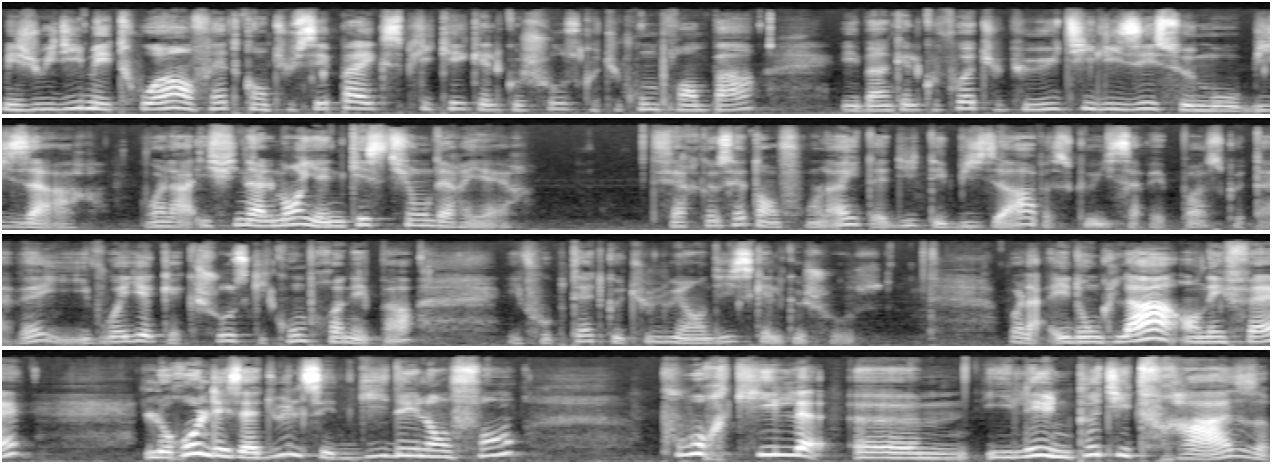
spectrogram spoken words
Mais je lui dis, mais toi, en fait, quand tu sais pas expliquer quelque chose que tu comprends pas, et eh ben, quelquefois, tu peux utiliser ce mot bizarre. Voilà. Et finalement, il y a une question derrière. C'est-à-dire que cet enfant-là, il t'a dit t'es bizarre parce qu'il ne savait pas ce que tu avais, il voyait quelque chose qu'il ne comprenait pas. Il faut peut-être que tu lui en dises quelque chose. Voilà. Et donc là, en effet, le rôle des adultes, c'est de guider l'enfant pour qu'il euh, il ait une petite phrase,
